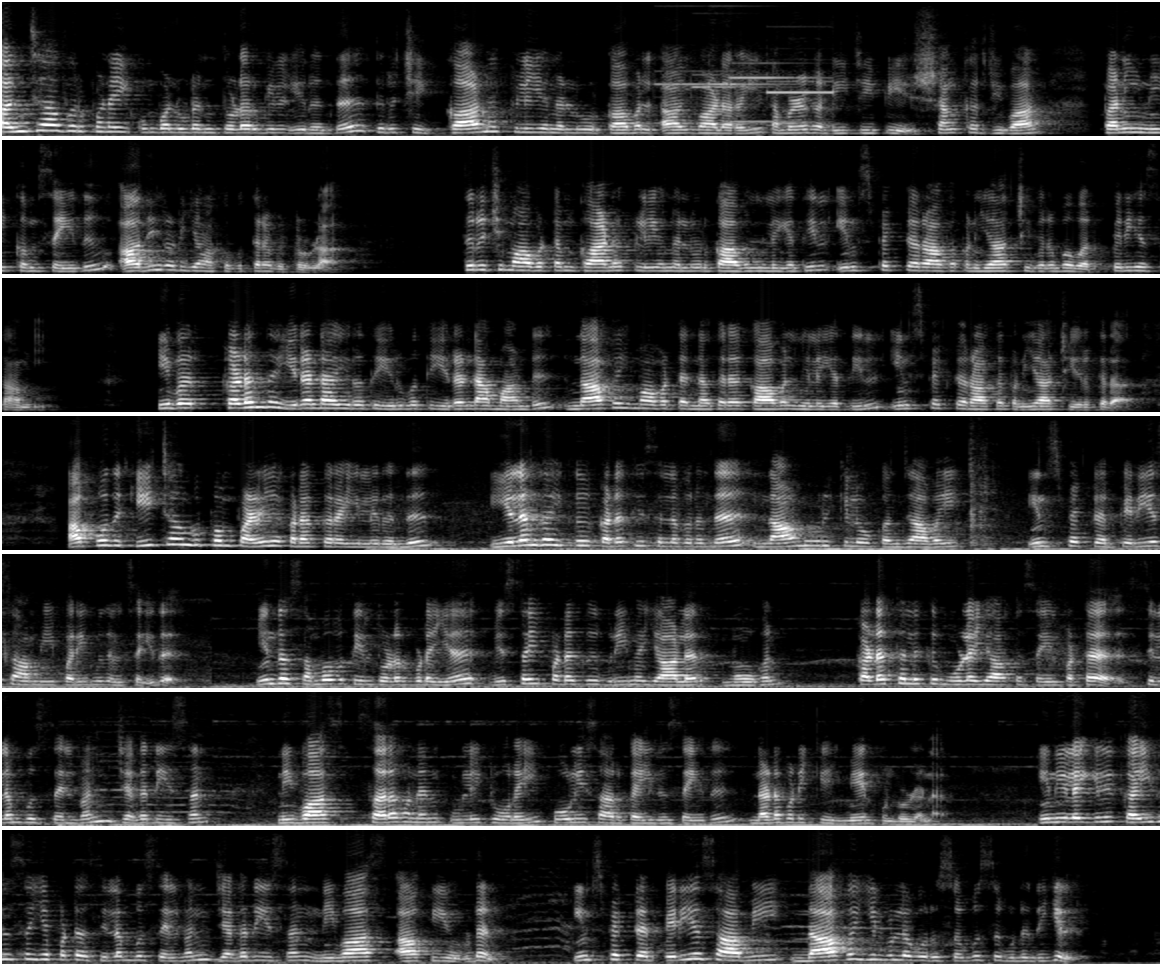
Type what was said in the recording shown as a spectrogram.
கஞ்சா விற்பனை கும்பலுடன் தொடர்பில் இருந்த திருச்சி காணக்கிளியநல்லூர் காவல் ஆய்வாளரை தமிழக டிஜிபி சங்கர் ஜிவால் பணி நீக்கம் செய்து அதிரடியாக உத்தரவிட்டுள்ளார். திருச்சி மாவட்டம் காணக்கிளியநல்லூர் காவல் நிலையத்தில் இன்ஸ்பெக்டராக பணியாற்றி வருபவர் பெரியசாமி. இவர் கடந்த இரண்டாயிரத்து இருபத்தி இரண்டாம் ஆண்டு நாகை மாவட்ட நகர காவல் நிலையத்தில் இன்ஸ்பெக்டராக பணியாற்றியிருக்கிறார். அப்போது கீச்சாங்குப்பம் பழைய கடற்கரையிலிருந்து இலங்கைக்கு கடத்தி செல்லவிருந்த நானூறு கிலோ கஞ்சாவை இன்ஸ்பெக்டர் பெரியசாமி பறிமுதல் செய்து. இந்த சம்பவத்தில் தொடர்புடைய விசைப்படகு உரிமையாளர் மோகன் கடத்தலுக்கு மூளையாக செயல்பட்ட சிலம்பு செல்வன் ஜெகதீசன் நிவாஸ் சரவணன் உள்ளிட்டோரை போலீசார் கைது செய்து நடவடிக்கை மேற்கொண்டுள்ளனர். இந்நிலையில் கைது செய்யப்பட்ட சிலம்பு செல்வன் ஜெகதீசன் நிவாஸ் ஆகியோருடன் இன்ஸ்பெக்டர் பெரியசாமி நாகையில் உள்ள ஒரு சொகுசு விடுதியில்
